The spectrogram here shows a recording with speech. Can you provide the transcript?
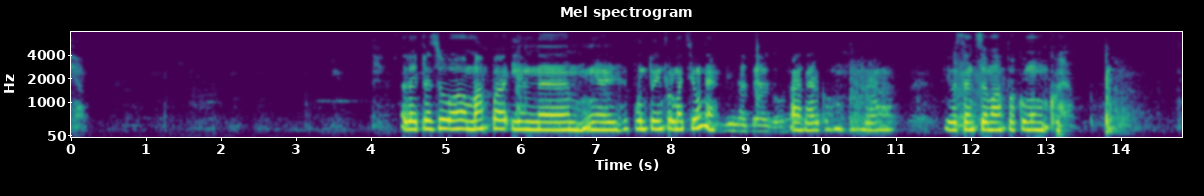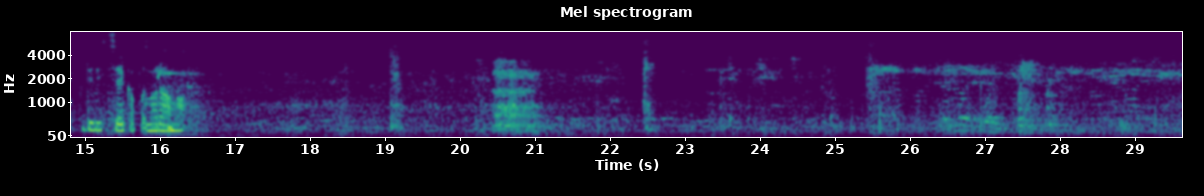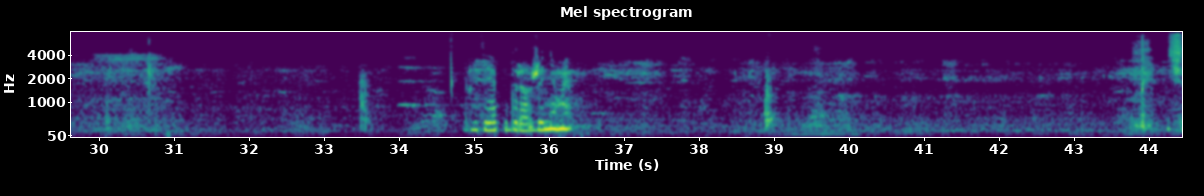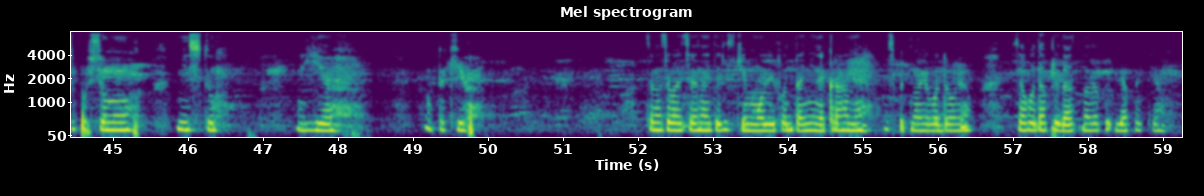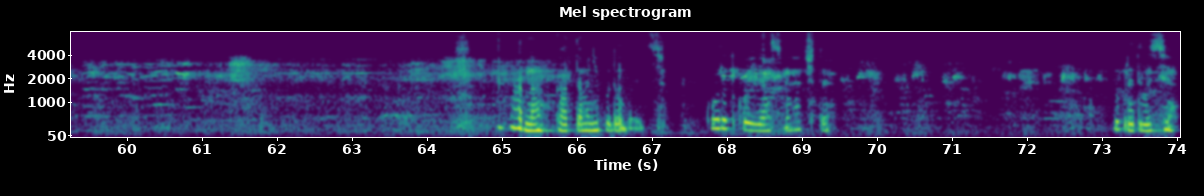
L'hai preso mappa in eh, punto informazione? In albergo. Albergo, brava. Io senza mappa comunque. Подивіться, яка панорама. Друзі, я під враженнями. По всьому місту є отакі. Це називається на італійській мові фонтаніни, крани з питною водою. Ця вода придатна для пиття. Гарна карта, мені подобається. Коротко і ясно, бачите. Добре, друзі.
